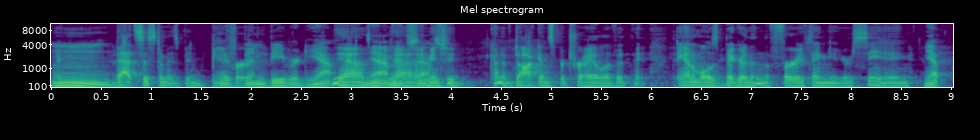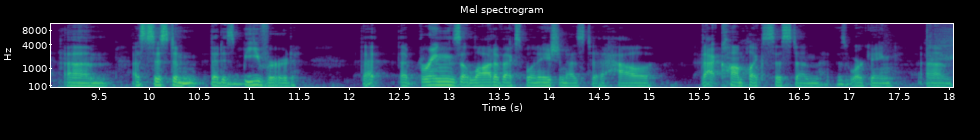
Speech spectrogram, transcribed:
Like mm. that system has been beavered. Has been beavered, yeah, yeah, yeah. yeah. I mean, to kind of Dawkins' portrayal of it, the, the, animal is bigger than the furry thing you're seeing. Yep. Um, a system that is beavered, that that brings a lot of explanation as to how that complex system is working. Um,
